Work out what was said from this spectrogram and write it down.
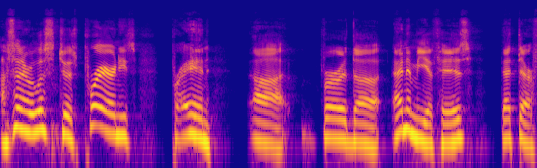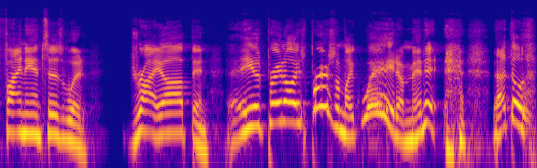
I'm sitting there listening to his prayer, and he's praying uh, for the enemy of his that their finances would dry up. And he was praying all these prayers. I'm like, wait a minute. that, does,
